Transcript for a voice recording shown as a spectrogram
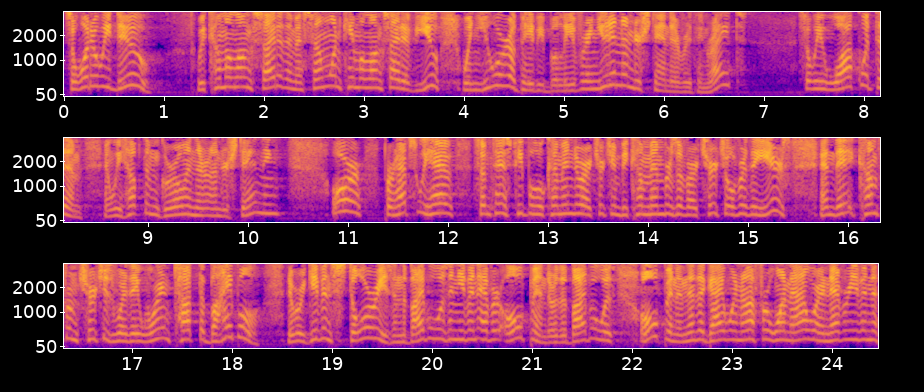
So what do we do? We come alongside of them as someone came alongside of you when you were a baby believer and you didn't understand everything, right? So we walk with them and we help them grow in their understanding. Or perhaps we have sometimes people who come into our church and become members of our church over the years and they come from churches where they weren't taught the Bible. They were given stories and the Bible wasn't even ever opened or the Bible was open and then the guy went off for one hour and never even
